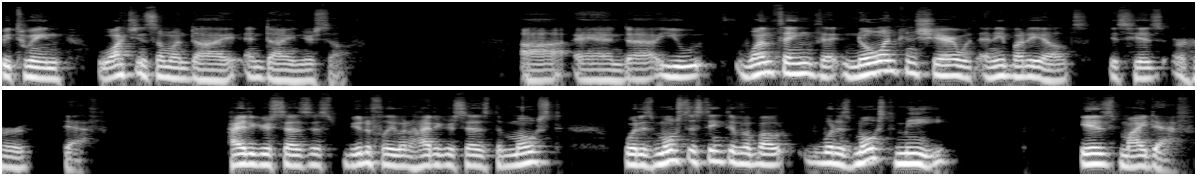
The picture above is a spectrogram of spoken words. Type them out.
between watching someone die and dying yourself. Uh, and uh, you, one thing that no one can share with anybody else is his or her death. Heidegger says this beautifully when Heidegger says the most, what is most distinctive about what is most me is my death.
